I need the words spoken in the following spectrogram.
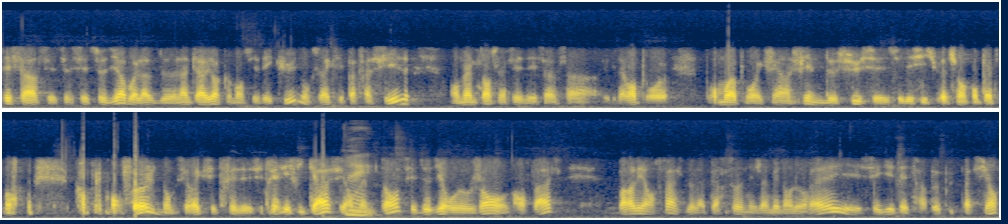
C'est ça, c'est de se dire voilà de l'intérieur comment c'est vécu. Donc c'est vrai que c'est pas facile. En même temps, ça fait des, ça, ça évidemment pour pour moi pour écrire un film dessus, c'est c'est des situations complètement complètement folles. Donc c'est vrai que c'est très c'est très efficace et en Ouais. même temps c'est de dire aux gens en face parler en face de la personne et jamais dans l'oreille et essayer d'être un peu plus patient.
